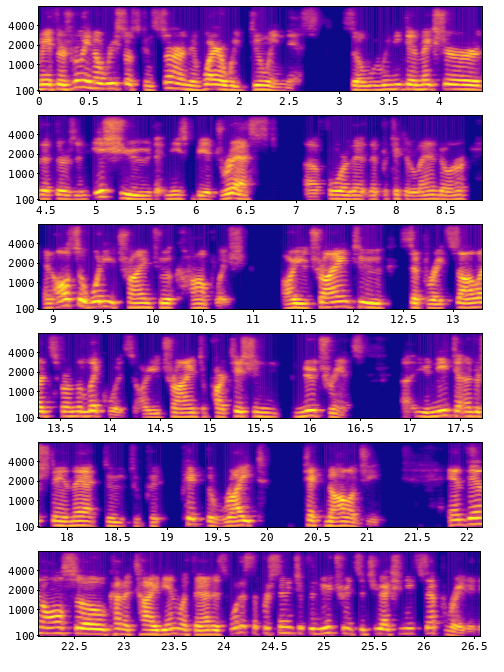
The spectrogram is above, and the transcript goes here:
I mean, if there's really no resource concern, then why are we doing this? So we need to make sure that there's an issue that needs to be addressed uh, for the, the particular landowner. And also, what are you trying to accomplish? Are you trying to separate solids from the liquids? Are you trying to partition nutrients? Uh, you need to understand that to, to pick the right technology. And then also kind of tied in with that is what is the percentage of the nutrients that you actually need separated?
